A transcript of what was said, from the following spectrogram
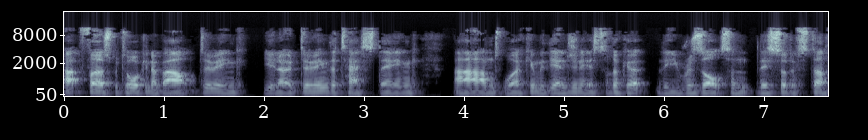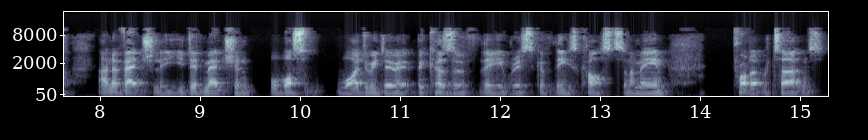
at first, we're talking about doing, you know, doing the testing and working with the engineers to look at the results and this sort of stuff. And eventually, you did mention, well, what's why do we do it? Because of the risk of these costs. And I mean, product returns.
